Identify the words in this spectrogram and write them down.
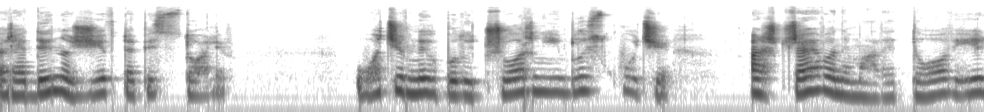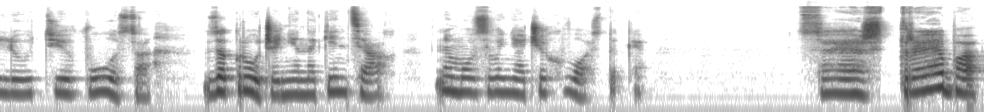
ряди ножів та пістолів. Очі в них були чорні й блискучі, а ще вони мали довгі люті вуса, закручені на кінцях, немов свинячі хвостики. Це ж треба,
